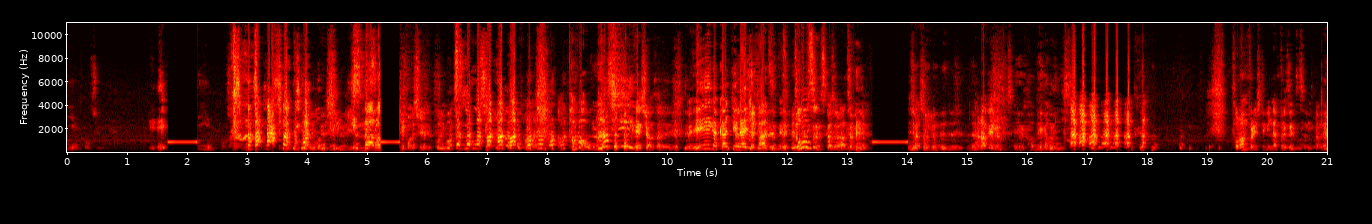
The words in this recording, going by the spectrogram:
DM 募集。え、え、DM 募集。リスナーの募集。これもう通報しようか頭おかしいでしょ、それ。映画関係ないじゃん、まずね。どうするんですか、それ集めて。写真を。並べるんですよ。壁紙にして。トランプにしてみんなプレゼントするとかね。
